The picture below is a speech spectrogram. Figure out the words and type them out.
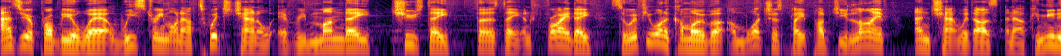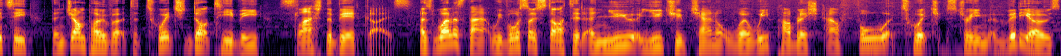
As you're probably aware, we stream on our Twitch channel every Monday, Tuesday, Thursday, and Friday. So if you want to come over and watch us play PUBG live, and chat with us and our community, then jump over to twitch.tv slash the beard guys. As well as that, we've also started a new YouTube channel where we publish our full Twitch stream videos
